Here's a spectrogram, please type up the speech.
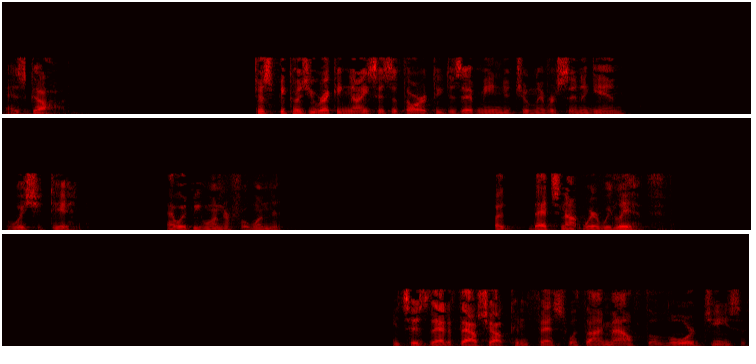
as God. Just because you recognize His authority, does that mean that you'll never sin again? I wish it did. That would be wonderful, wouldn't it? But that's not where we live. It says that if thou shalt confess with thy mouth the Lord Jesus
